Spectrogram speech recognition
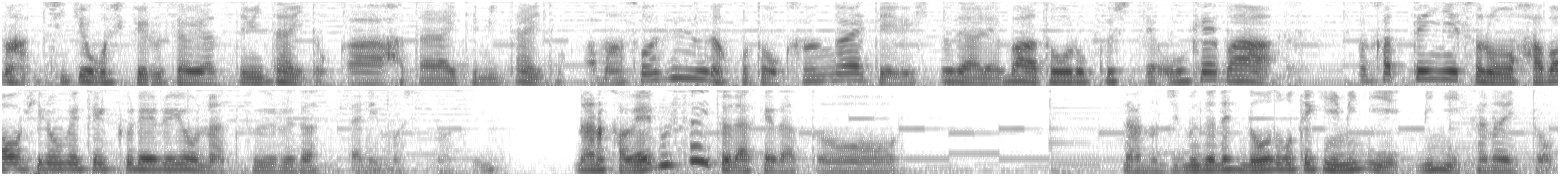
まあ、地域おこし協力隊をやってみたいとか、働いてみたいとか、まあ、そういうふうなことを考えている人であれば、登録しておけば、まあ、勝手にその幅を広げてくれるようなツールだったりもします。なんかウェブサイトだけだと、あの、自分がね、能動的に見に、見に行かないと、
